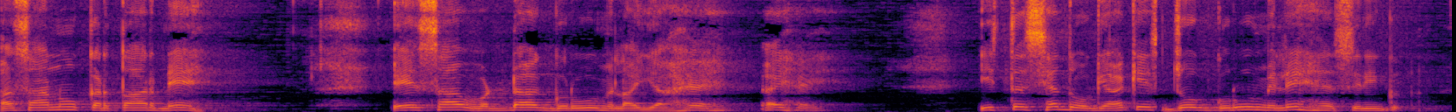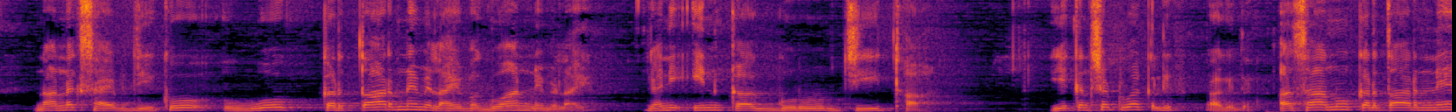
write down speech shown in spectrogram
असानो करतार ने ऐसा वड्डा गुरु मिलाया है। ऐ है। इस तो सिद्ध हो गया कि जो गुरु मिले हैं श्री नानक साहिब जी को, वो करतार ने मिलाए, भगवान ने मिलाए। यानी इनका गुरु जी था। ये कंसेप्ट हुआ क्लियर आगे देखो। आसानु करतार ने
